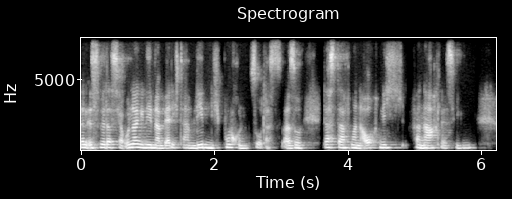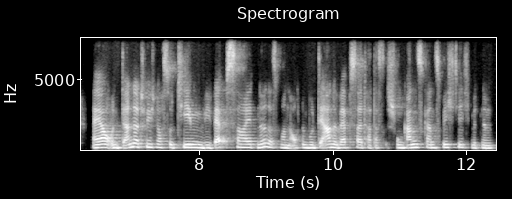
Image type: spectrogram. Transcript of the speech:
dann ist mir das ja unangenehm, dann werde ich da im Leben nicht buchen. So, das, also das darf man auch nicht vernachlässigen. Naja, und dann natürlich noch so Themen wie Website, ne, dass man auch eine moderne Website hat. Das ist schon ganz, ganz wichtig mit einem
